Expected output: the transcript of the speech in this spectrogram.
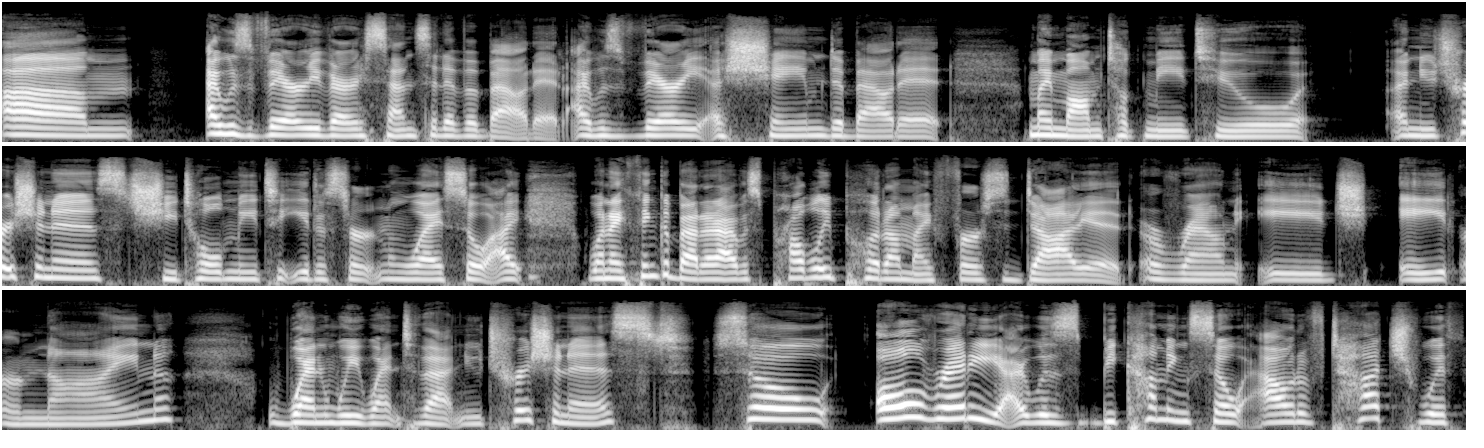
Um, I was very, very sensitive about it. I was very ashamed about it. My mom took me to a nutritionist. She told me to eat a certain way. So I when I think about it, I was probably put on my first diet around age 8 or 9 when we went to that nutritionist. So already I was becoming so out of touch with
